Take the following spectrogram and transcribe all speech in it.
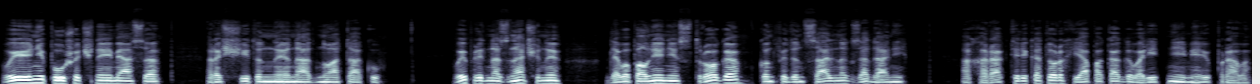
Вы не пушечное мясо, рассчитанное на одну атаку. Вы предназначены для выполнения строго конфиденциальных заданий, о характере которых я пока говорить не имею права.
